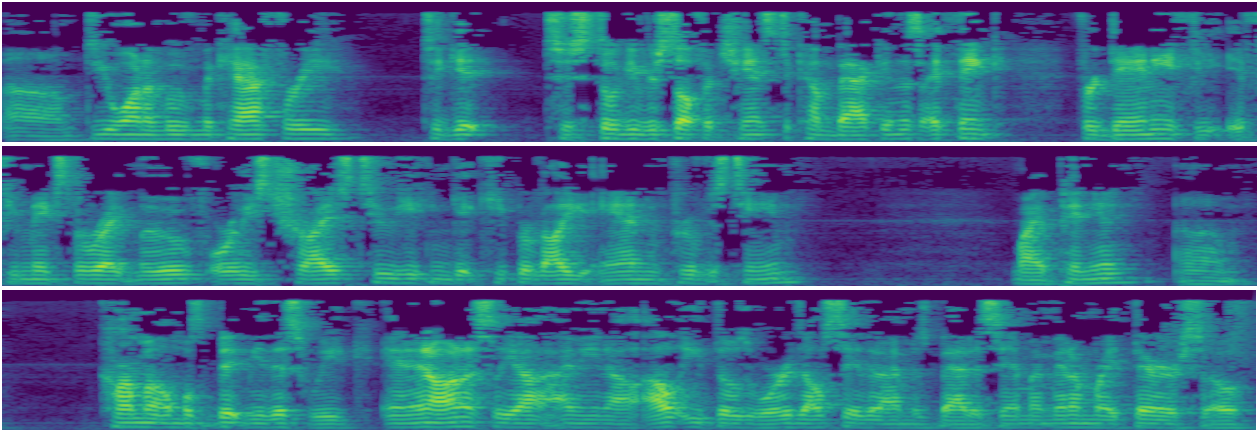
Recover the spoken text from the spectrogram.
Um, do you want to move McCaffrey to get to still give yourself a chance to come back in this? I think for Danny, if he if he makes the right move or at least tries to, he can get keeper value and improve his team. My opinion. Um, karma almost bit me this week, and, and honestly, I, I mean, I'll, I'll, eat those words. I'll say that I'm as bad as him. I mean, I'm right there. So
